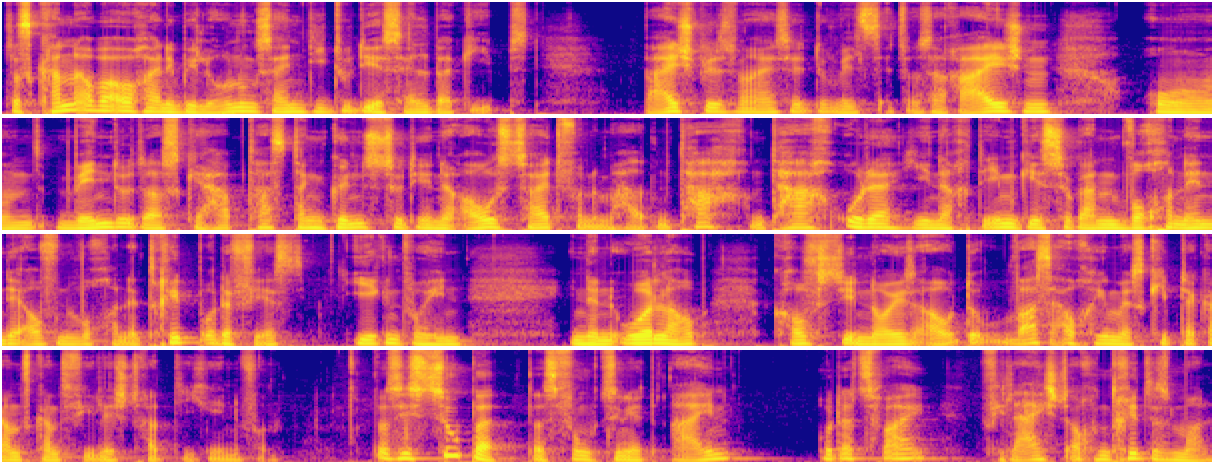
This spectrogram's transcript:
Das kann aber auch eine Belohnung sein, die du dir selber gibst. Beispielsweise, du willst etwas erreichen und wenn du das gehabt hast, dann gönnst du dir eine Auszeit von einem halben Tag, einen Tag oder je nachdem gehst sogar ein Wochenende auf einen Wochenendtrip oder fährst irgendwohin in den Urlaub, kaufst dir ein neues Auto, was auch immer. Es gibt ja ganz, ganz viele Strategien von. Das ist super. Das funktioniert ein oder zwei, vielleicht auch ein drittes Mal.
